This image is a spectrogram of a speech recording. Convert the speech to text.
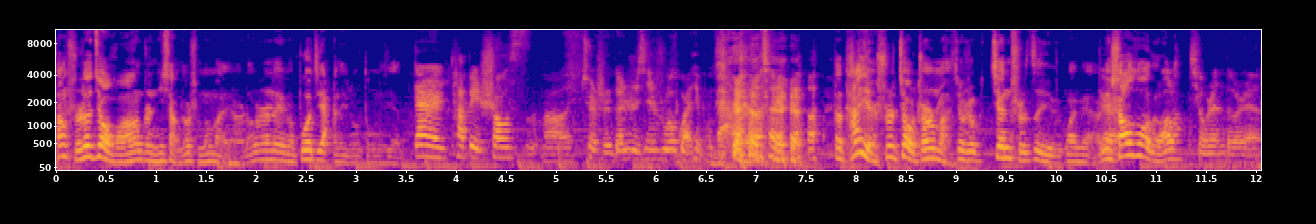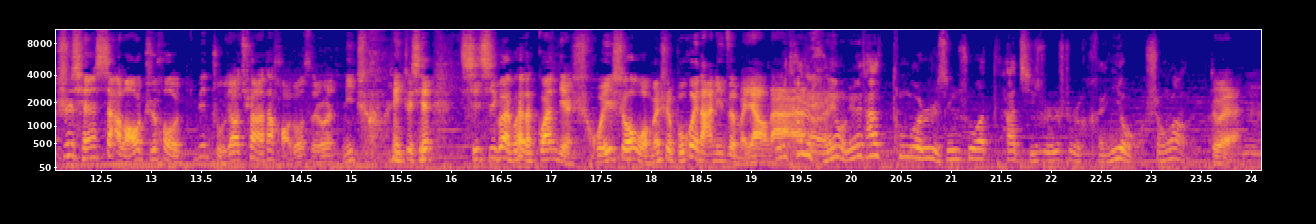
当时的教皇，这你想都什么玩意儿？都是那个波甲那种东西。但是他被烧死嘛，确实跟日心说关系不大，但他也是较真儿嘛，就是坚持自己的观点，对你烧错得了。求人得人。之前下牢之后，因为主教劝了他好多次，说你只你这些奇奇怪怪的观点回收，我们是不会拿你怎么样的因为。他是很有，因为他通过日心说，他其实是很有声望的。对，嗯，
